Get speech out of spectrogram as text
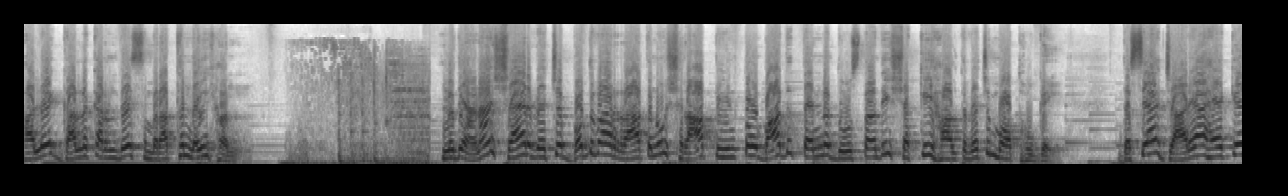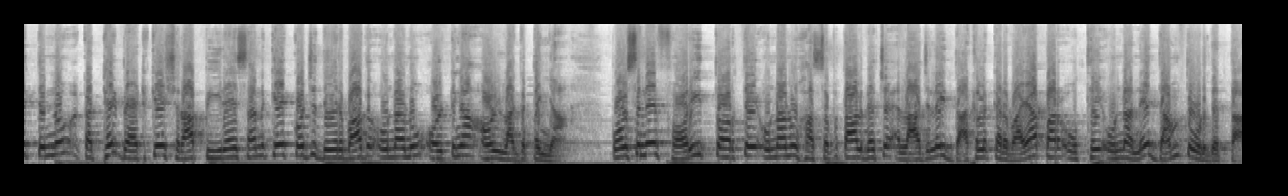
ਹਾਲੇ ਗੱਲ ਕਰਨ ਦੇ ਸਮਰੱਥ ਨਹੀਂ ਹਨ। ਲੁਧਿਆਣਾ ਸ਼ਹਿਰ ਵਿੱਚ ਬੁੱਧਵਾਰ ਰਾਤ ਨੂੰ ਸ਼ਰਾਬ ਪੀਣ ਤੋਂ ਬਾਅਦ ਤਿੰਨ ਦੋਸਤਾਂ ਦੀ ਸ਼ੱਕੀ ਹਾਲਤ ਵਿੱਚ ਮੌਤ ਹੋ ਗਈ। ਦੱਸਿਆ ਜਾ ਰਿਹਾ ਹੈ ਕਿ ਤਿੰਨੋਂ ਇਕੱਠੇ ਬੈਠ ਕੇ ਸ਼ਰਾਬ ਪੀ ਰਹੇ ਸਨ ਕਿ ਕੁਝ ਦੇਰ ਬਾਅਦ ਉਹਨਾਂ ਨੂੰ ਉਲਟੀਆਂ ਆਉਣ ਲੱਗ ਪਈਆਂ। ਪੁਲਿਸ ਨੇ ਫੌਰੀ ਤੌਰ ਤੇ ਉਹਨਾਂ ਨੂੰ ਹਸਪਤਾਲ ਵਿੱਚ ਇਲਾਜ ਲਈ ਦਾਖਲ ਕਰਵਾਇਆ, ਪਰ ਉੱਥੇ ਉਹਨਾਂ ਨੇ ਦਮ ਤੋੜ ਦਿੱਤਾ।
